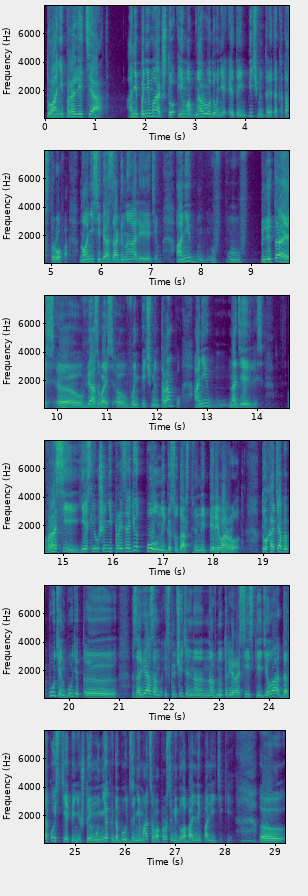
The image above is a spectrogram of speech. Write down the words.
то они пролетят. Они понимают, что им обнародование этого импичмента – это катастрофа. Но они себя загнали этим. Они, вплетаясь, э, ввязываясь э, в импичмент Трампу, они надеялись, в России, если уж и не произойдет полный государственный переворот, то хотя бы Путин будет э, завязан исключительно на внутрироссийские дела до такой степени, что ему некогда будет заниматься вопросами глобальной политики. Э,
